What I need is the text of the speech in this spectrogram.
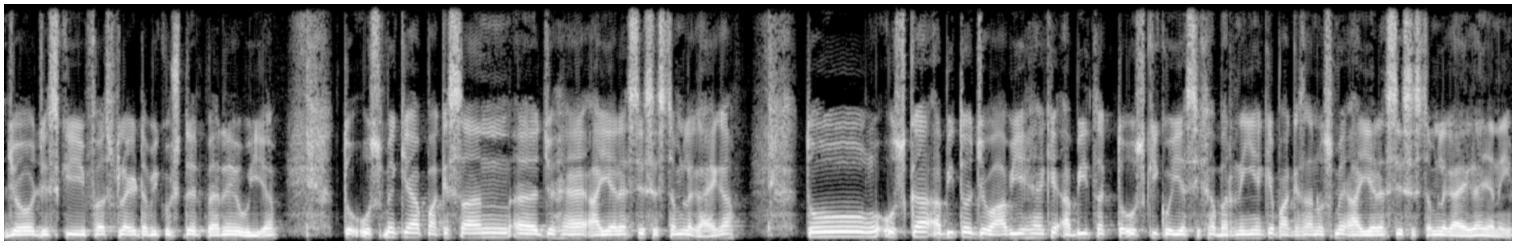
جو جس کی فرسٹ فلائٹ ابھی کچھ دیر پہلے ہوئی ہے، تو اس میں کیا پاکستان جو ہے I R S C system لگائے گا؟ تو اس کا ابھی تو جواب یہ ہے کہ ابھی تک تو اس کی کوئی ایسی خبر نہیں ہے کہ پاکستان اس میں I R S C system لگائے گا یا نہیں۔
